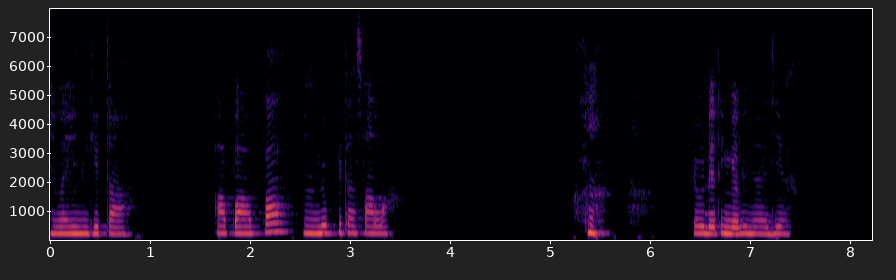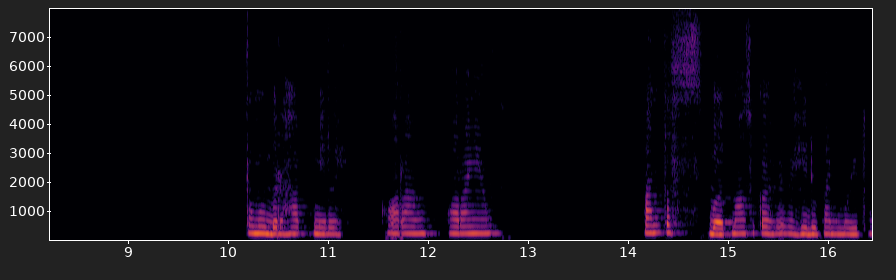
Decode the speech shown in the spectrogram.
nyalain kita apa-apa nganggap kita salah ya udah tinggalin aja. Kamu berhak milih orang-orang yang pantas buat masuk ke kehidupanmu itu.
